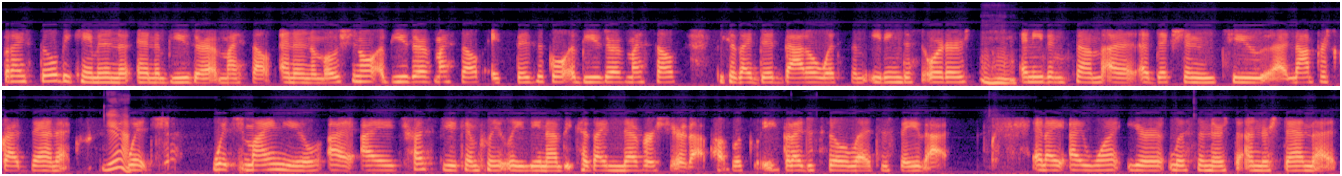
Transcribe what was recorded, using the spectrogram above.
But I still became an, an abuser of myself, and an emotional abuser of myself, a physical abuser of myself, because I did battle with some eating disorders and even some uh, addiction to uh, non-prescribed Xanax Yeah. which which mind you I, I trust you completely denna because i never share that publicly but i just feel led to say that and i, I want your listeners to understand that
